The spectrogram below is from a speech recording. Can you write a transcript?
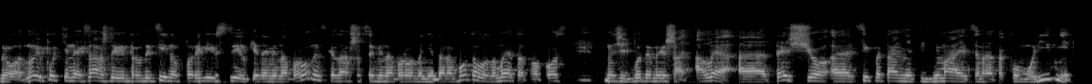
Ну от. ну і Путін, як завжди, він традиційно перевів стрілки на Міноборони, сказав, що це Міноборони не доработало. Ну ми этот вопрос, значить, будемо рішати. Але е, те, що е, ці питання піднімаються на такому рівні,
